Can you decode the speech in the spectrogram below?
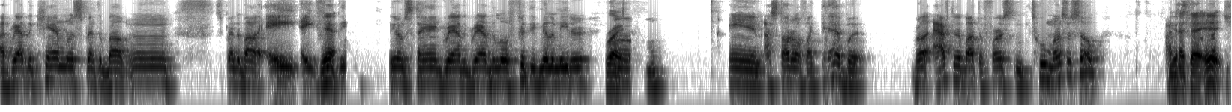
I grabbed the camera, spent about mm, spent about eight, eight fifty. You know what I'm saying? Grabbed grabbed the little 50 millimeter. Right. Um, and I started off like that, but bro, after about the first two months or so, I You got that felt like, itch.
